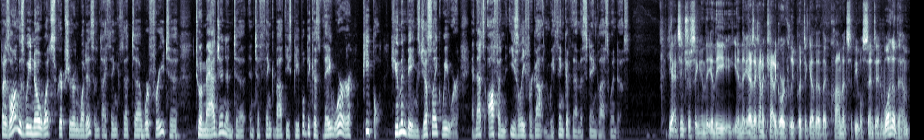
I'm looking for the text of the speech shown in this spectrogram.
But as long as we know what scripture and what isn't i think that uh, we're free to to imagine and to and to think about these people because they were people human beings just like we were. And that's often easily forgotten. We think of them as stained glass windows yeah, it's interesting. In the in the in the as I kind of categorically put together the comments that people sent in, one of them,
